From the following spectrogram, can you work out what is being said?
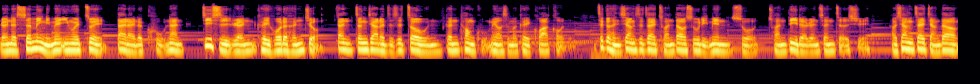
人的生命里面因为罪带来的苦难。即使人可以活得很久，但增加的只是皱纹跟痛苦，没有什么可以夸口的。这个很像是在传道书里面所传递的人生哲学，好像在讲到。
